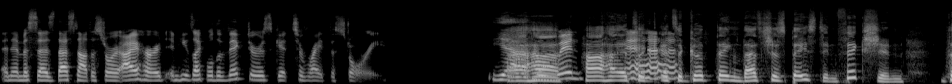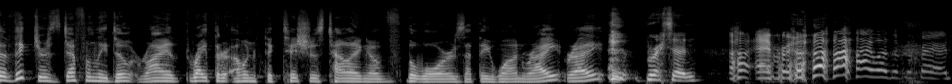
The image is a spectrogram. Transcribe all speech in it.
and emma says that's not the story i heard and he's like well the victors get to write the story Yeah. Uh, ha, we'll win. ha, ha, it's a it's a good thing that's just based in fiction. The victors definitely don't write write their own fictitious telling of the wars that they won, right? Right? Britain. Uh, every- I wasn't prepared.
